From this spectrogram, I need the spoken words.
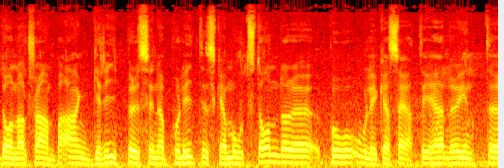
Donald Trump angriper sina politiska motståndare på olika sätt. Det är heller inte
